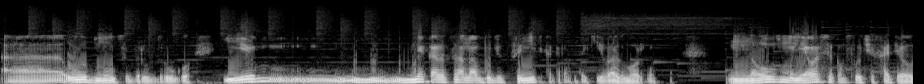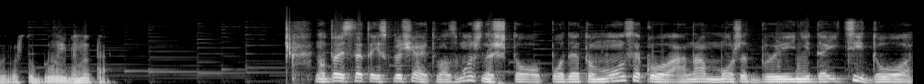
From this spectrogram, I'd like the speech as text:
э, улыбнуться друг другу. И мне кажется, она будет ценить как раз такие возможности. Но мне, во всяком случае, хотелось бы, чтобы было именно так. Ну, то есть это исключает возможность, что под эту музыку она может бы и не дойти до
